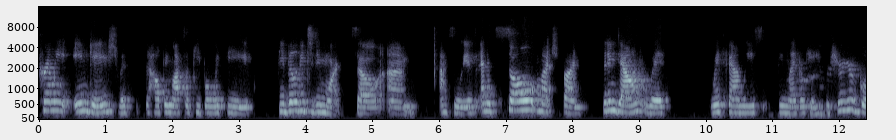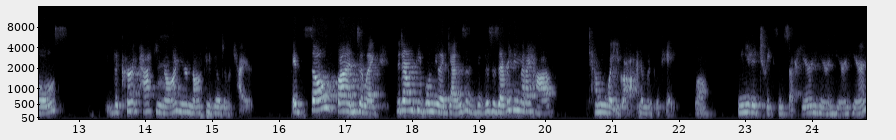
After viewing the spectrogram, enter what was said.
currently engaged with helping lots of people with the the ability to do more. So um, absolutely, it's, and it's so much fun sitting down with with families being like, okay, here are your goals. The current path you're on, you're not going to be able to retire. It's so fun to like sit down with people and be like, yeah, this is this is everything that I have. Tell me what you got. And I'm like, okay, well, you need to tweak some stuff here and here and here and here,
